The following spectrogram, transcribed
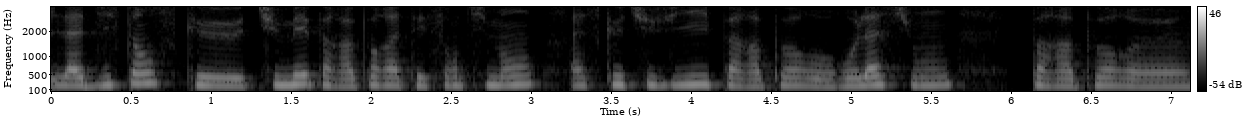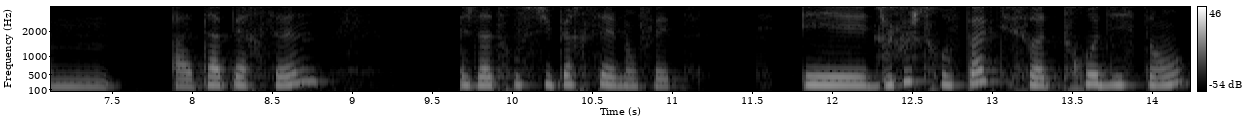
la distance que tu mets par rapport à tes sentiments, à ce que tu vis, par rapport aux relations, par rapport euh, à ta personne, je la trouve super saine en fait. Et du coup, je trouve pas que tu sois trop distant.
